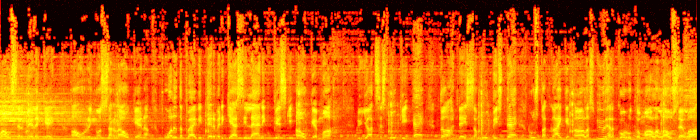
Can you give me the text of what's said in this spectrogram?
Pausel melkein auringossa raukeena. Puolilta päivin tervehdi käsilläni kun keski aukema. Nyt jatses luki, eh, tahdeissa mutiste. Rusta kaiken alas yhdellä koruttomalla lauseella.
